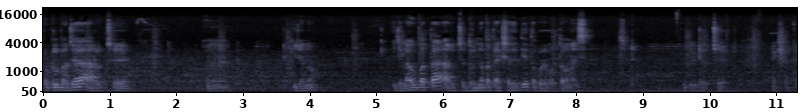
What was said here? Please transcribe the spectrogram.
পটল ভাজা আর হচ্ছে কি যেন, এই যে লাউ পাতা আর হচ্ছে ধনিয়া পাতা একসাথে দিয়ে তারপরে ভর্তা বানাইছে। সেটা, দুইটা হচ্ছে একসাথে।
